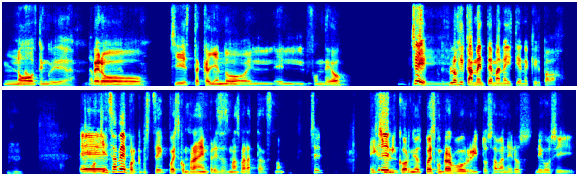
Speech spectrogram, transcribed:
No, No. tengo idea. No, Pero si está cayendo el, el fondeo. Sí, lógicamente Manei tiene que ir para abajo. Eh, quién sabe, porque pues, te puedes comprar empresas más baratas, ¿no? Sí. Ex unicornios. Puedes comprar burritos habaneros. Digo, si.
